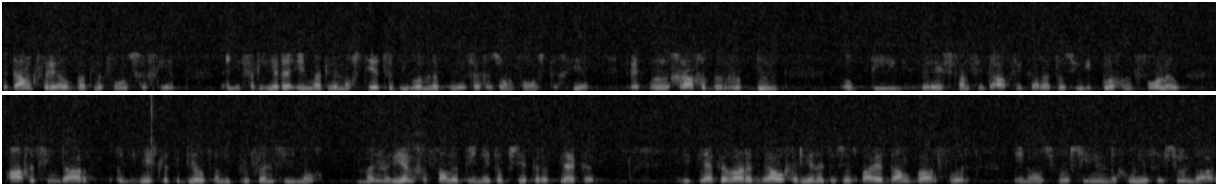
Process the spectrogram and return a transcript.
bedank vir die hulp wat hulle vir ons gegee het in die verlede en wat hulle nog steeds op die oomblik besig is om vir ons te gee. Ek wil graag 'n beroep doen op die res van Suid-Afrika dat ons hierdie poging volhou aangesien daar in die westelike deel van die provinsie nog min reën geval het en net op sekere plekke Die plekke waar dit wel gereën het, is ons baie dankbaar vir en ons voorsien 'n goeie seisoen daar.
